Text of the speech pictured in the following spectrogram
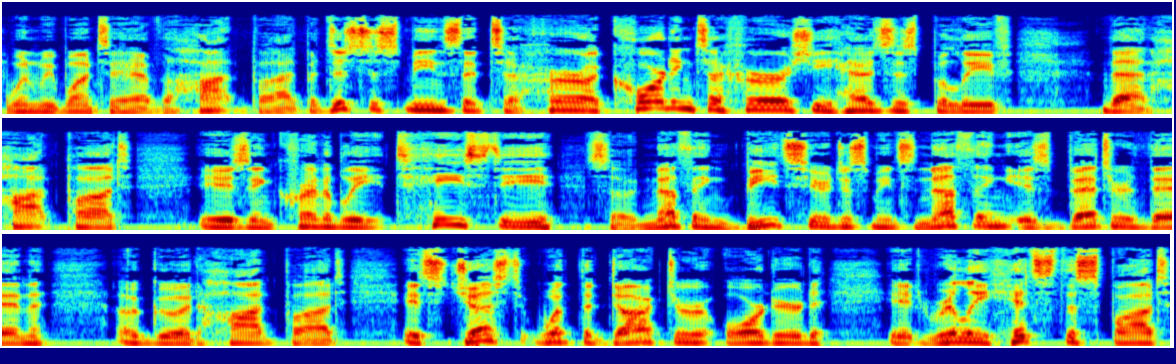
when we want to have the hot pot, but this just means that to her, according to her, she has this belief that hot pot is incredibly tasty. So nothing beats here just means nothing is better than a good hot pot. It's just what the doctor ordered. It really hits the spot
